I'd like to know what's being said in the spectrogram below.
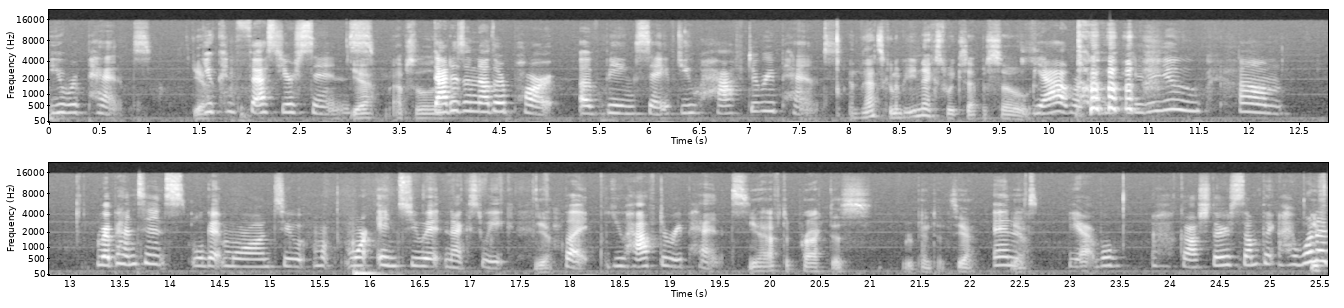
you repent. Yeah. You confess your sins. Yeah, absolutely. That is another part of being saved. You have to repent. and that's going to be next week's episode. Yeah, we're gonna um repentance. We'll get more onto more into it next week. Yeah. But you have to repent, You have to practice repentance. Yeah. and Yeah. yeah, well, oh, gosh, there's something I want to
